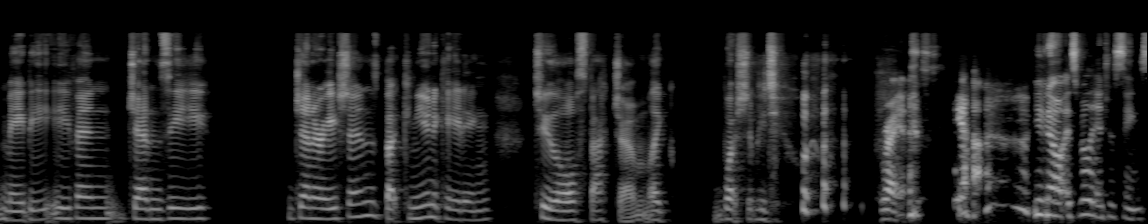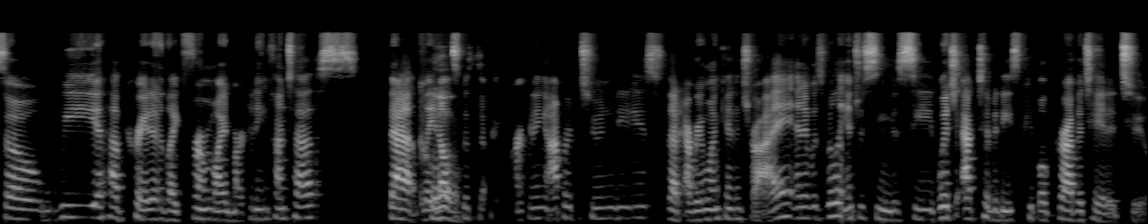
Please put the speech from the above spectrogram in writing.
maybe even Gen Z generations, but communicating to the whole spectrum. Like, what should we do? right. Yeah. You know, it's really interesting. So, we have created like firm wide marketing contests that cool. laid out specific marketing opportunities that everyone can try. And it was really interesting to see which activities people gravitated to.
